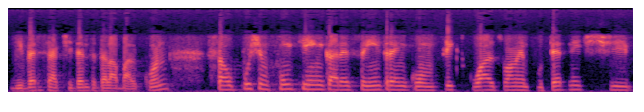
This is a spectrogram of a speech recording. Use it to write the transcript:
diverse accidente de la balcon sau puși în funcții în care să intre în conflict cu alți oameni puternici și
